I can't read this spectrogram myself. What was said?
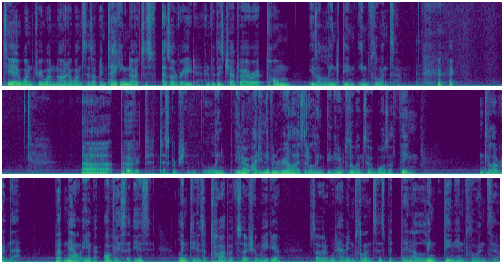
TA131901 says, I've been taking notes as, as I read, and for this chapter I wrote, Tom is a LinkedIn influencer. Uh, perfect description. Linked. You know, I didn't even realize that a LinkedIn influencer was a thing until I read that. But now, you know, obviously it is. LinkedIn is a type of social media, so it would have influencers. But then a LinkedIn influencer,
